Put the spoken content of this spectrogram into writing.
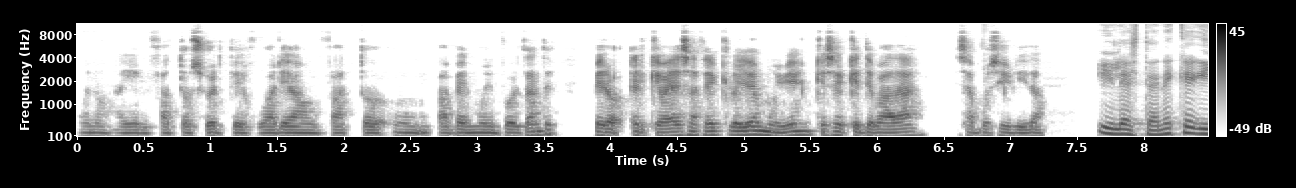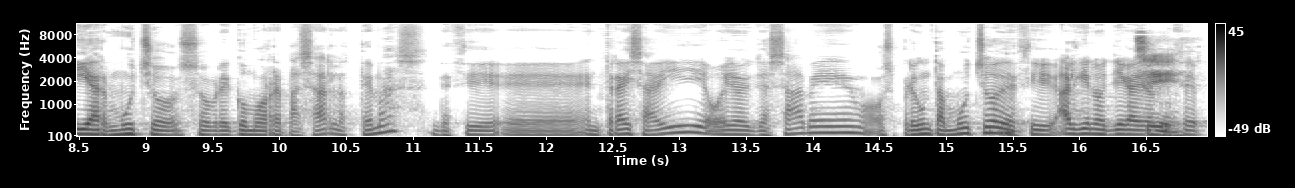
bueno, ahí el factor suerte jugaría un, factor, un papel muy importante, pero el que vayas a hacer que lo lleves muy bien, que es el que te va a dar esa posibilidad. ¿Y les tenéis que guiar mucho sobre cómo repasar los temas? Es decir, eh, entráis ahí o ellos ya saben, os preguntan mucho, es mm. decir, alguien os llega y os dice,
